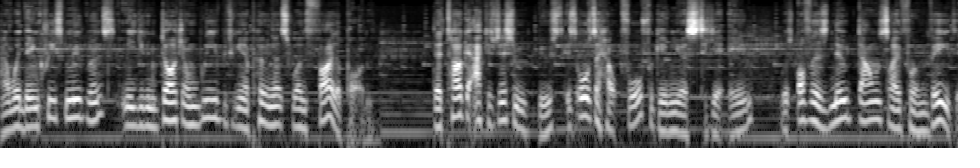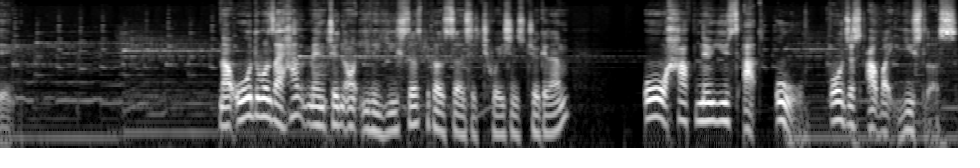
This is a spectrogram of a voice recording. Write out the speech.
and with the increased movements, means you can dodge and weave between opponents when fired upon. The target acquisition boost is also helpful for giving you a stickier aim, which offers no downside for invading. Now all the ones I haven't mentioned are either useless because certain situations trigger them, or have no use at all, or just outright useless.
